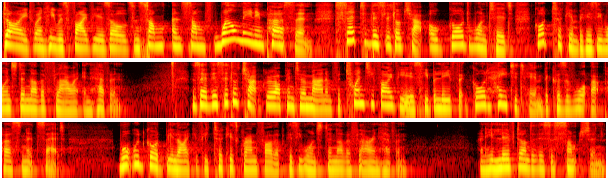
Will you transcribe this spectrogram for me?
died when he was five years old. And some, and some well meaning person said to this little chap, Oh, God wanted, God took him because he wanted another flower in heaven. And so this little chap grew up into a man, and for 25 years he believed that God hated him because of what that person had said. What would God be like if he took his grandfather because he wanted another flower in heaven? And he lived under this assumption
